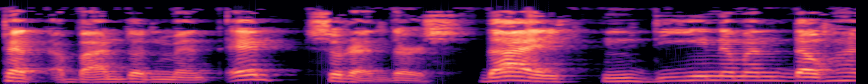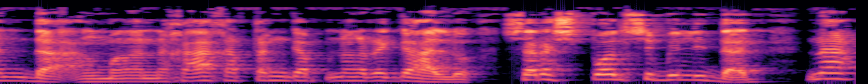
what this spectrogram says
pet abandonment, and surrenders. Dahil hindi naman daw handa ang mga nakakatanggap ng regalo sa responsibilidad na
